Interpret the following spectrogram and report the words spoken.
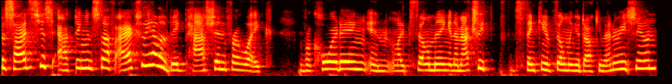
besides just acting and stuff, I actually have a big passion for like recording and like filming, and I'm actually thinking of filming a documentary soon.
